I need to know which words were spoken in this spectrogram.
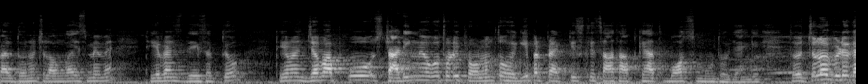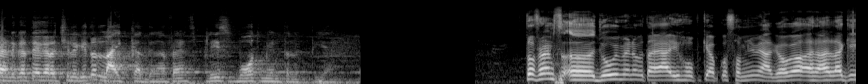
पैर दोनों चलाऊँगा, इसमें मैं। ठीक है फ्रेंड्स देख सकते हो। ठीक है जब आपको स्टार्टिंग में होगा, थोड़ी प्रॉब्लम तो होगी, पर प्रैक्टिस के साथ आपके हाथ बहुत स्मूथ हो जाएँगे। तो चलो वीडियो का एंड करते हैं। अगर अच्छी लगी तो लाइक कर देना फ्रेंड्स प्लीज़ बहुत मेहनत लगती है। तो फ्रेंड्स जो भी मैंने बताया आई होप कि आपको समझ में आ गया होगा हालाँकि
